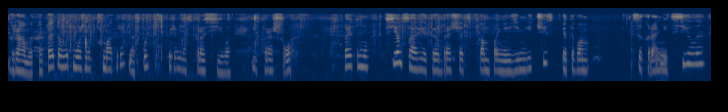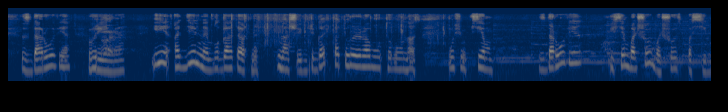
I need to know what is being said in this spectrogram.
грамотная. Поэтому вот можно посмотреть, насколько теперь у нас красиво и хорошо. Поэтому всем советую обращаться в компанию «Землечист». Это вам сохранит силы, здоровье, время. И отдельная благодарность нашей бригаде, которая работала у нас. В общем, всем здоровья и всем большое-большое спасибо.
